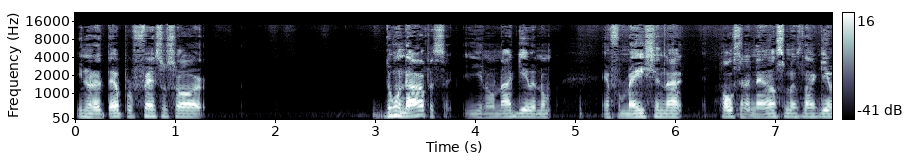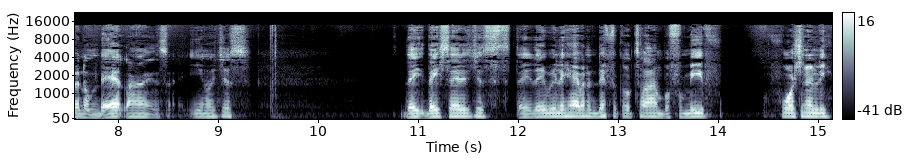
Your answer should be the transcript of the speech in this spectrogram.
You know that their professors are doing the opposite. You know, not giving them information, not posting announcements, not giving them deadlines. You know, just they they said it's just they they really having a difficult time. But for me, fortunately,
